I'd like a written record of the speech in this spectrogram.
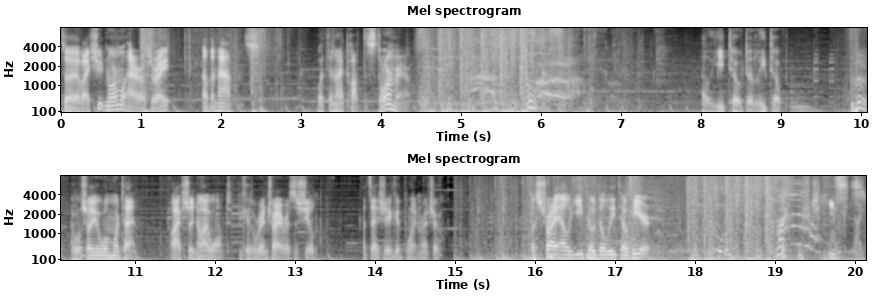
So if I shoot normal arrows, right? Nothing happens. But then I pop the storm arrow. El Yito Delito. I will show you one more time. Oh, actually, no, I won't, because we're going to try versus shield. That's actually a good point, Retro. Let's try El Yito Delito here. Jesus.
